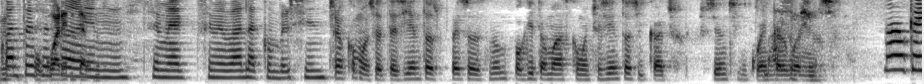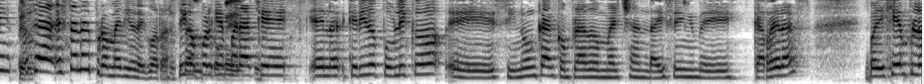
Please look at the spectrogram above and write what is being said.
¿Cuánto es eso en... Se me, se me va la conversión. Son como 700 pesos, ¿no? Un poquito más, como 800 y cacho. 850, más algo o así. Ah, ok. o sea, está en el promedio de gorras. Digo, porque promedio, para sí. que, el querido público, eh, si nunca han comprado merchandising de carreras, por ejemplo,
